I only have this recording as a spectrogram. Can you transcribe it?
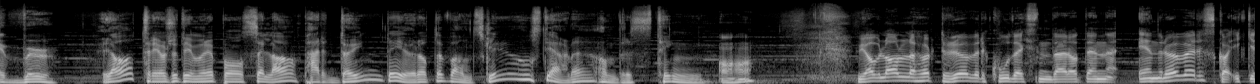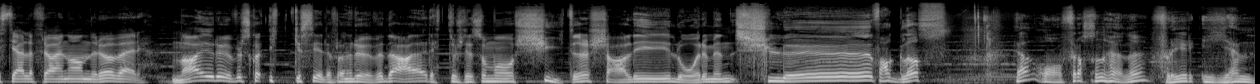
ever. Ja, 23 timer på cella per døgn, det gjør at det er vanskelig å stjele andres ting. Aha. Vi har vel alle hørt røverkodeksen der at en, en røver skal ikke stjele fra en annen røver. Nei, røver skal ikke stjele fra en røver. Det er rett og slett som å skyte seg sjæl i låret med en sløv hagle, ass. Ja, og frossen høne flyr igjen.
